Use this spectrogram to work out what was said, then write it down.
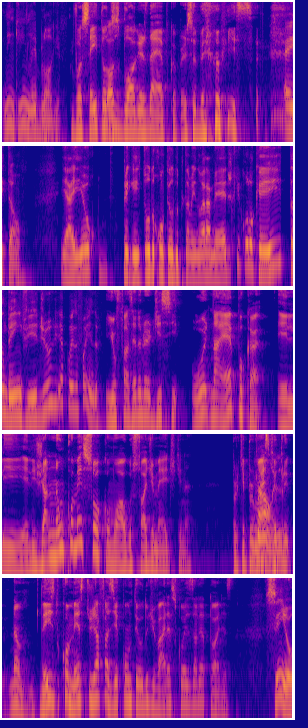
ninguém lê blog. Você e todos Blog- os bloggers da época perceberam isso. É, então. E aí eu peguei todo o conteúdo que também não era Magic e coloquei também em vídeo e a coisa foi indo. E o Fazendo Nerdice, na época, ele, ele já não começou como algo só de Magic, né? Porque por mais Não, que... ele- pri- Não, desde o começo tu já fazia conteúdo de várias coisas aleatórias. Sim, o,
